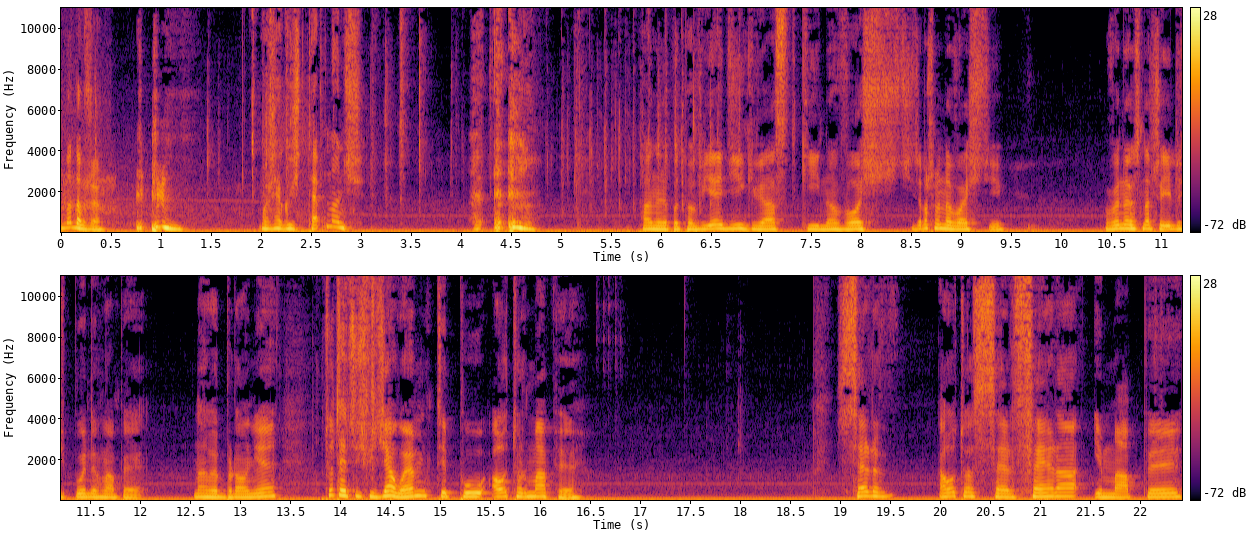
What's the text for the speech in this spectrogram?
No dobrze. Może jakoś tepnąć? Panel podpowiedzi, gwiazdki, nowości. Zobaczmy nowości. Powinno znaczy ilość błędów mapy. Nowe bronie. Tutaj coś widziałem, typu autor mapy. Serw auto surfera i mapy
